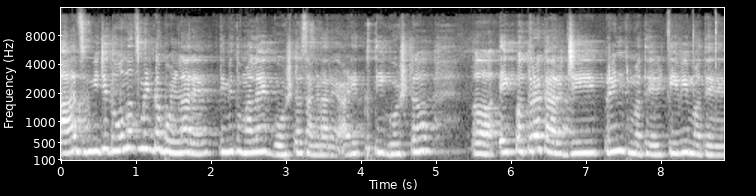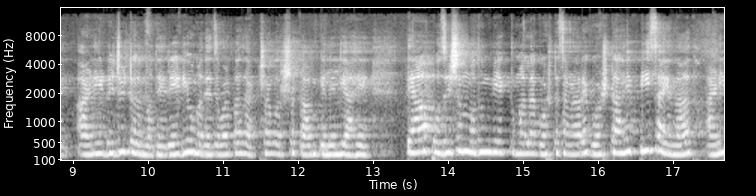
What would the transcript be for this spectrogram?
आज मी जी दोनच मिनटं बोलणार आहे ती मी तुम्हाला एक गोष्ट सांगणार आहे. आणि ती गोष्ट एक पत्रकार जी प्रिंटमध्ये टी व्हीमध्ये आणि डिजिटलमध्ये रेडिओमध्ये जवळपास अठरा वर्ष काम केलेली आहे त्या पोझिशनमधून मी एक तुम्हाला गोष्ट सांगणार आहे. गोष्ट आहे पी साईनाथ आणि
